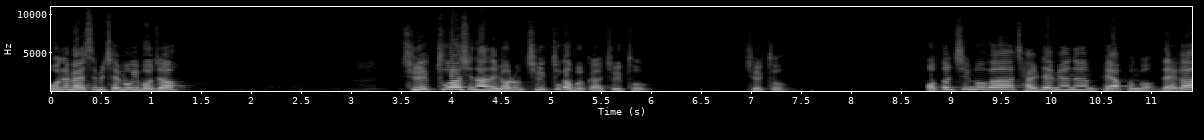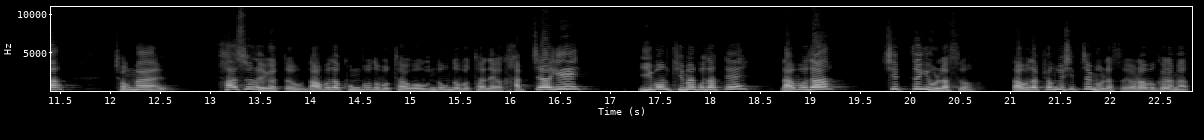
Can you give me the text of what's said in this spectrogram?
오늘 말씀의 제목이 뭐죠? 질투하신 하나님. 여러분 질투가 뭘까요? 질투. 질투. 어떤 친구가 잘 되면은 배 아픈 거. 내가 정말 하수로 이겼던 나보다 공부도 못하고 운동도 못한 애가 갑자기 이번 기말고사 때 나보다 10등이 올랐어. 나보다 평균 10점이 올랐어. 여러분 그러면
